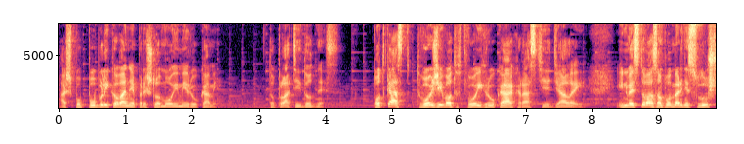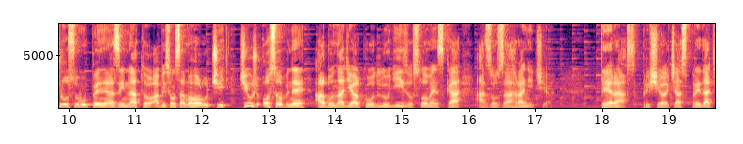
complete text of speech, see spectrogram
až po publikovanie prešlo mojimi rukami. To platí dodnes. Podcast Tvoj život v tvojich rukách rastie ďalej. Investoval som pomerne slušnú sumu peňazí na to, aby som sa mohol učiť či už osobne alebo na diálku od ľudí zo Slovenska a zo zahraničia. Teraz prišiel čas predať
